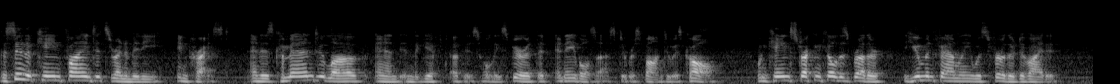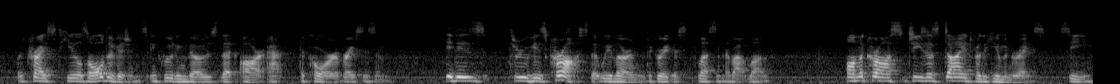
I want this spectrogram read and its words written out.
The sin of Cain finds its remedy in Christ and his command to love and in the gift of his Holy Spirit that enables us to respond to his call. When Cain struck and killed his brother, the human family was further divided. But Christ heals all divisions, including those that are at the core of racism. It is through his cross that we learn the greatest lesson about love. On the cross, Jesus died for the human race. See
